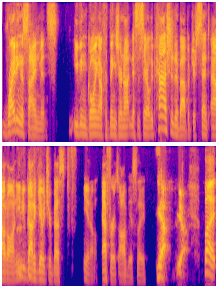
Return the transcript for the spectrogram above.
writing assignments, even going off for things you're not necessarily passionate about, but you're sent out on, mm-hmm. and you've got to give it your best, you know, efforts, obviously. Yeah, yeah. But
